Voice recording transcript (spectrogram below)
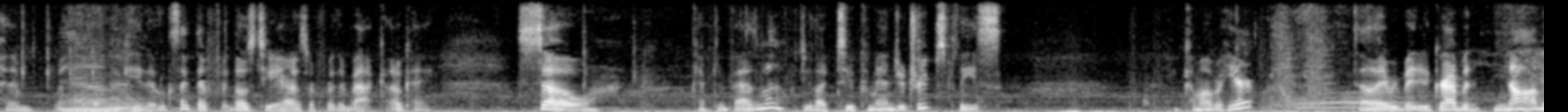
Okay, it looks like they're those two arrows are further back. Okay, so Captain Phasma, would you like to command your troops, please? Come over here. Tell everybody to grab a knob.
